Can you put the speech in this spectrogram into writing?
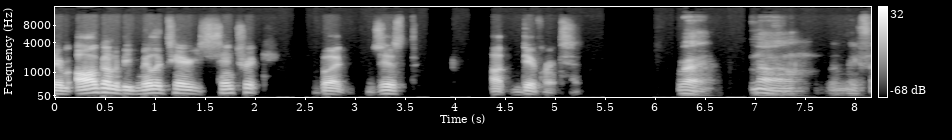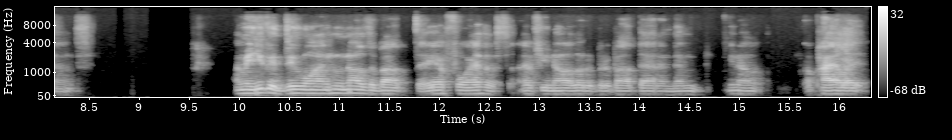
they're all going to be military centric, but just a difference. Right. No, that makes sense. I mean, you could do one. Who knows about the Air Force if you know a little bit about that, and then you know a pilot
